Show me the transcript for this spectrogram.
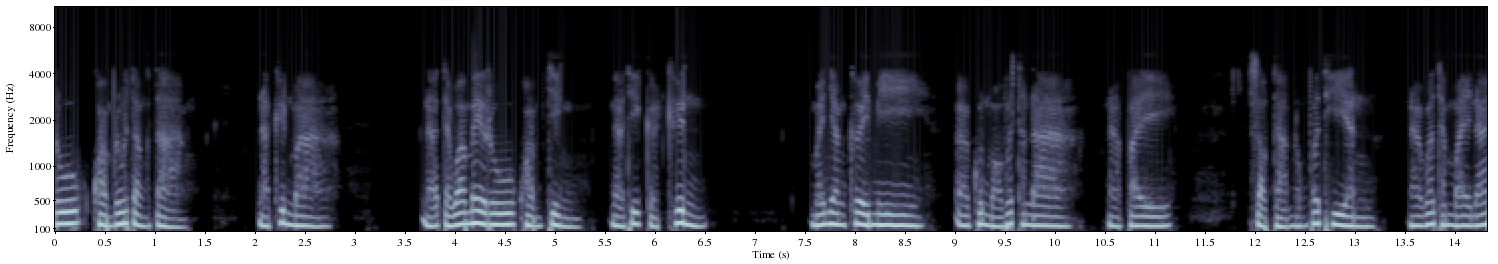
รู้ความรู้ต่างๆ นะขึ้นมานะแต่ว่าไม่รู้ความจริงนะที่เกิดขึ้นมันยังเคยมีคุณหมอวัฒนานะไปสอบถามหลวงพ่อเทียนนะว่าทำไมนะ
